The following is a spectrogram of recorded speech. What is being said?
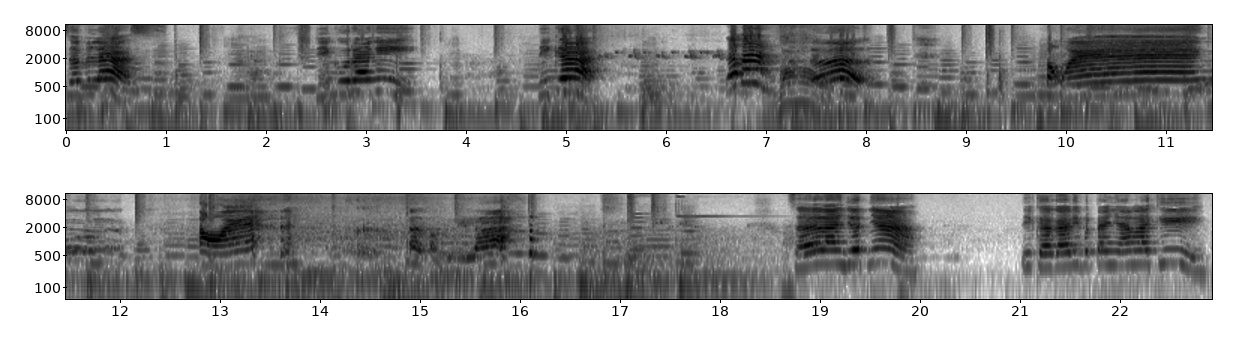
11 Dikurangi. 3 8 Betul. Toeng Toeng Alhamdulillah. Selanjutnya. Tiga kali pertanyaan lagi.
